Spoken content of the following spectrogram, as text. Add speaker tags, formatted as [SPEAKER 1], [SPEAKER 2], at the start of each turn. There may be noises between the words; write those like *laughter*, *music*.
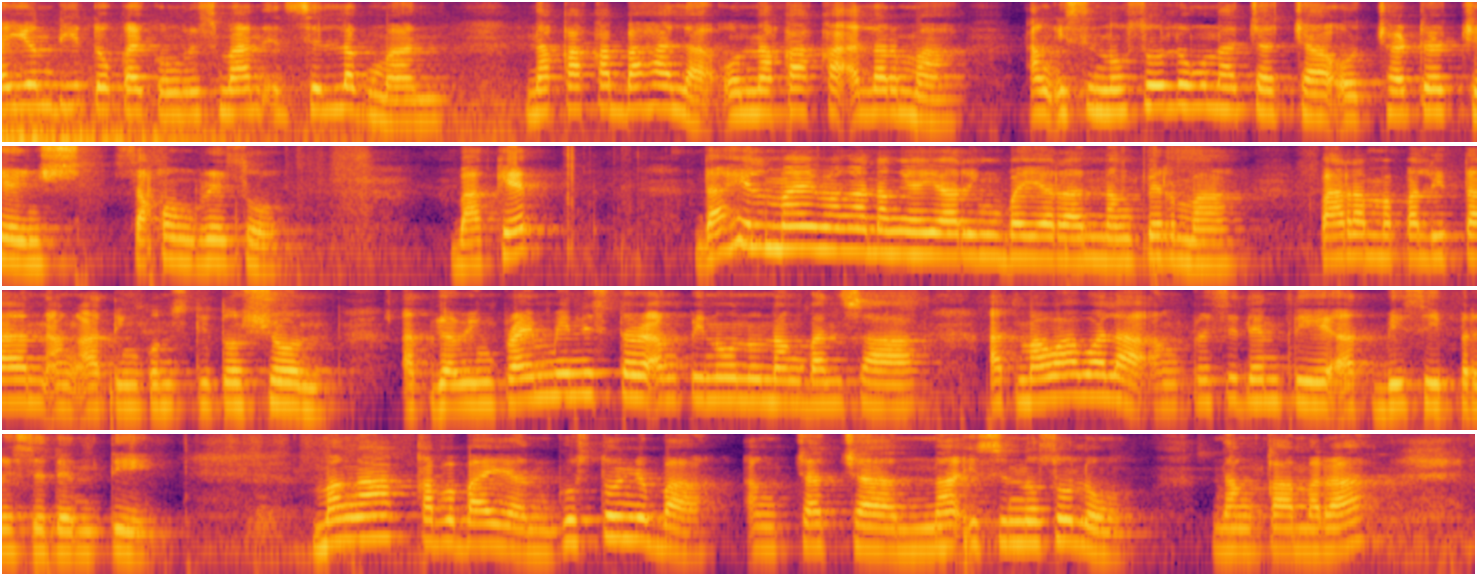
[SPEAKER 1] Ayon dito kay Congressman Edsel Lagman, nakakabahala o nakakaalarma ang isinusulong na tsa o charter change sa Kongreso. Bakit? Dahil may mga nangyayaring bayaran ng pirma para mapalitan ang ating konstitusyon at gawing prime minister ang pinuno ng bansa at mawawala ang presidente at vice presidente. Mga kababayan, gusto nyo ba ang tsa na isinusulong ng Kamara?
